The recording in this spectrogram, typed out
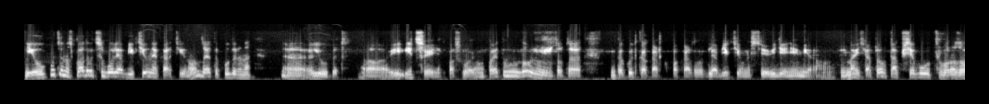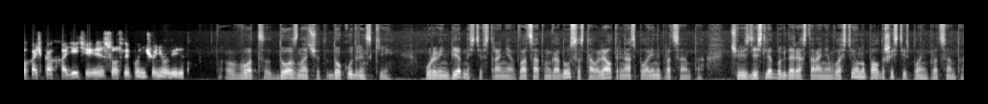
И у Путина складывается более объективная картина. Он за это Кудрина э, любит э, и, и ценит по-своему. Поэтому должен что-то, какую-то какашку показывать для объективности ведения мира. Понимаете? А то так все будут в розовых очках ходить и сослепу ничего не увидят. Вот до, значит, до Кудринский Уровень бедности в стране в 2020 году составлял 13,5%. Через 10 лет, благодаря стараниям властей, он упал до 6,5%.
